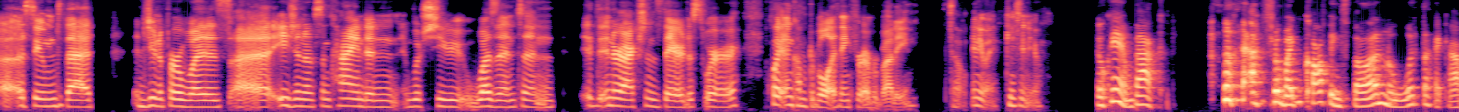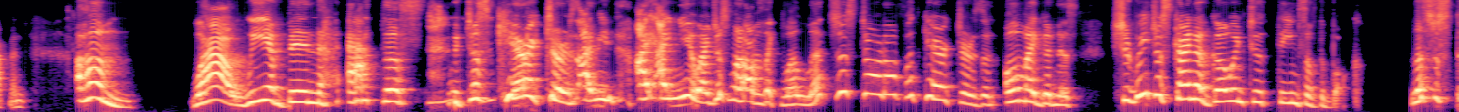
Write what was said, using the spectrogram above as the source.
uh, assumed that Juniper was uh, Asian of some kind and which she wasn't and the interactions there just were quite uncomfortable I think for everybody. So anyway, continue. Okay, I'm back. After my coughing spell, I don't know what the heck happened. Um Wow, we have been at this with just characters. I mean, I, I knew, I just want, I was like, well, let's just start off with characters. And oh my goodness, should we just kind of go into themes of the book? Let's just,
